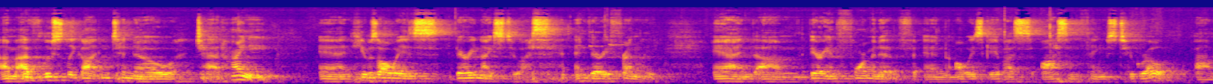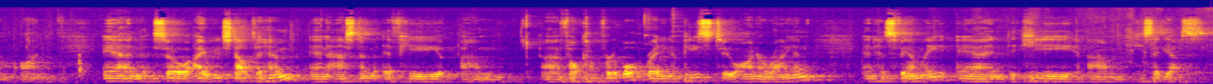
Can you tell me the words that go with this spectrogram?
um, I've loosely gotten to know Chad Heine, and he was always very nice to us and very friendly and um, very informative and always gave us awesome things to grow um, on. And so I reached out to him and asked him if he um, uh, felt comfortable writing a piece to honor Ryan and his family, and he, um, he said yes.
